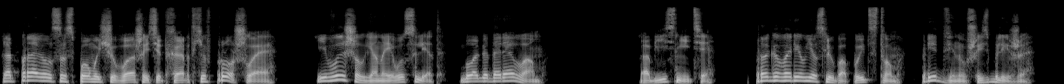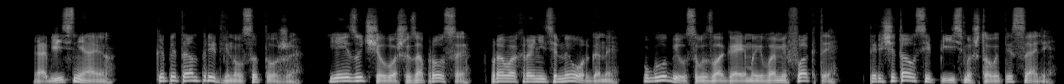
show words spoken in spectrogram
отправился с помощью вашей Сидхартхи в прошлое. И вышел я на его след, благодаря вам». «Объясните», — проговорил я с любопытством, придвинувшись ближе. «Объясняю. Капитан придвинулся тоже. Я изучил ваши запросы в правоохранительные органы, углубился в излагаемые вами факты, перечитал все письма, что вы писали.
